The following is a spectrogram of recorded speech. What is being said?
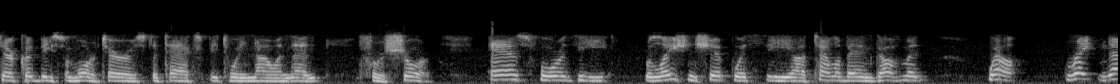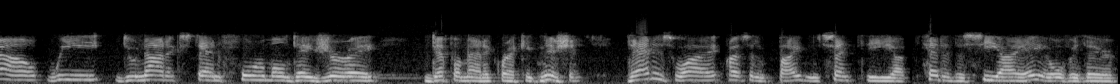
There could be some more terrorist attacks between now and then, for sure. As for the relationship with the uh, Taliban government, well, right now, we do not extend formal de jure diplomatic recognition. That is why President Biden sent the uh, head of the CIA over there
